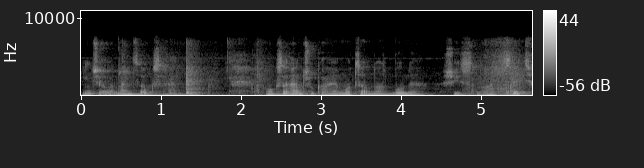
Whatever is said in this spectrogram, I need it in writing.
інший елемент це оксиген. Оксиген шукаємо, це у нас буде 16.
